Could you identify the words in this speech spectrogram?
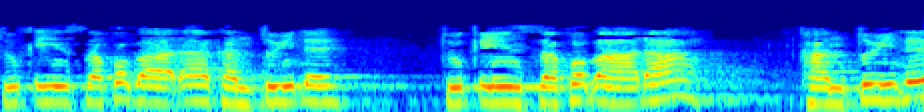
tuqiinsa kophaadhaa kan tuyne tuqiinsa kophaadhaa kan tuyne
